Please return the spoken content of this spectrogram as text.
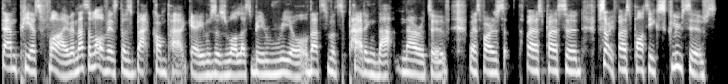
than PS5, and that's a lot of it's those back compact games as well. Let's be real. That's what's padding that narrative. As far as first person, sorry, first party exclusives,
